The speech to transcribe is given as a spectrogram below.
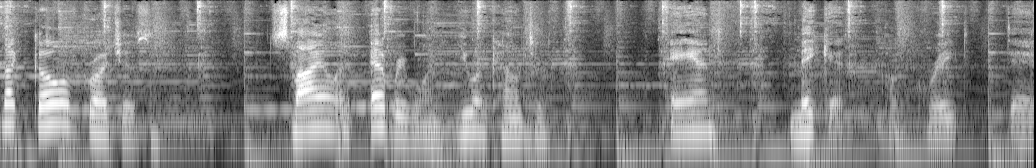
Let go of grudges. Smile at everyone you encounter. And make it a great day.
